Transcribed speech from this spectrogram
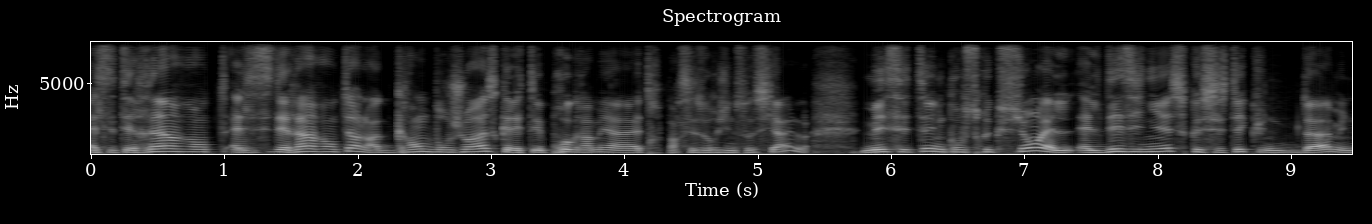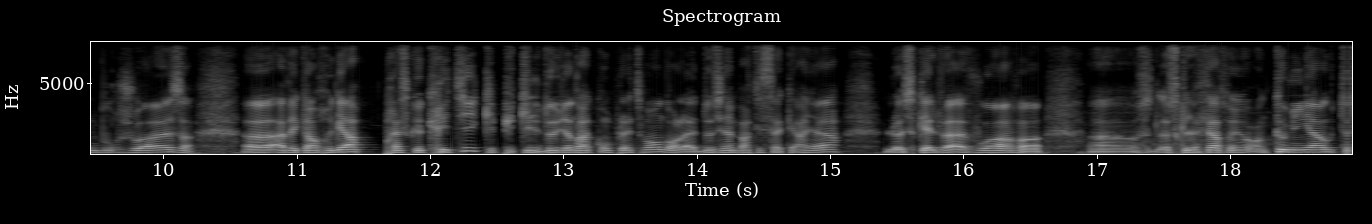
Elle s'était réinventée, elle s'était réinventée en la grande bourgeoise qu'elle était programmée à être par ses origines sociales, mais c'était une construction, elle, désignait ce que c'était qu'une dame, une bourgeoise, euh, avec un regard presque critique, et puis qu'il deviendra complètement dans la deuxième partie de sa carrière, lorsqu'elle va avoir, euh, euh, faire un coming out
